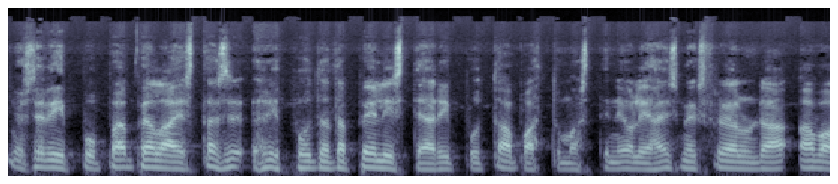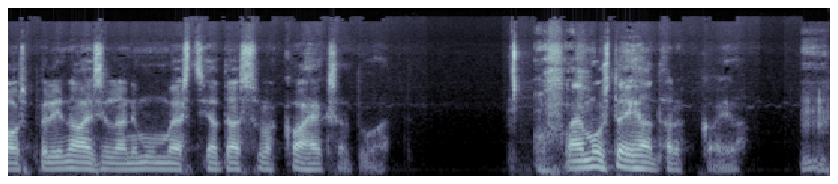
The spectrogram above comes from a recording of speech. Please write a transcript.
Jos se riippuu pe- pelaajista, se riippuu tätä pelistä ja riippuu tapahtumasta, niin olihan esimerkiksi Frölunda avauspeli naisilla, niin mun mielestä siellä taisi olla 8000. Oho. Mä en muista ihan tarkkaan jo. Mm.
